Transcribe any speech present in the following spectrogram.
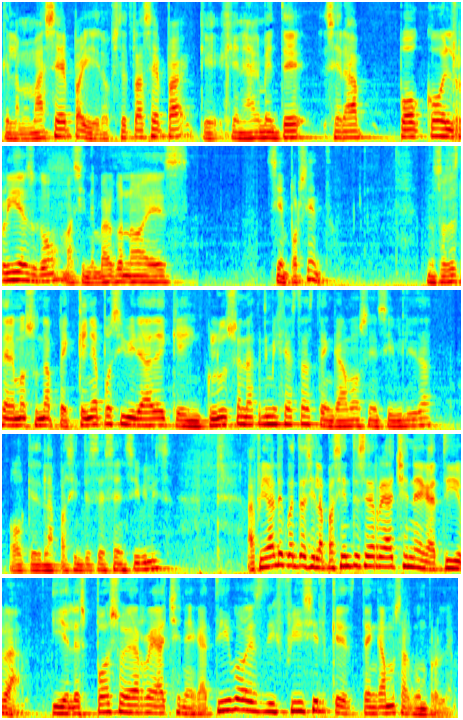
la mamá sepa y el obstetra sepa que generalmente será poco el riesgo, más sin embargo no es 100% nosotros tenemos una pequeña posibilidad de que incluso en las primigestas tengamos sensibilidad o que la paciente se sensibilice. A final de cuentas, si la paciente es RH negativa y el esposo es RH negativo, es difícil que tengamos algún problema.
